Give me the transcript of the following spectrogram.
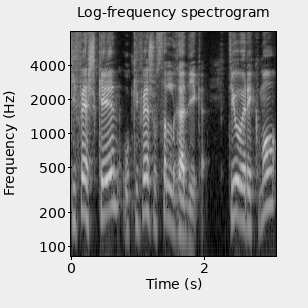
كيفاش كان وكيفاش وصل لغاديك. théoriquement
